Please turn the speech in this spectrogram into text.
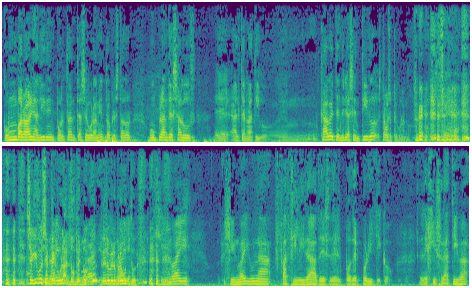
como un valor añadido importante aseguramiento a prestador un plan de salud eh, alternativo? Em, cabe, tendría sentido, estamos especulando. Seguimos especulando, pero, me lo pregunto. si no hay si no hay una facilidad desde el poder político legislativa,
